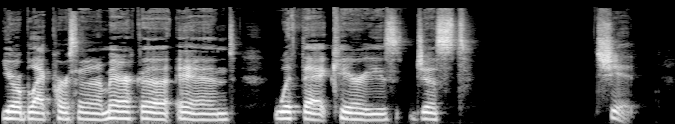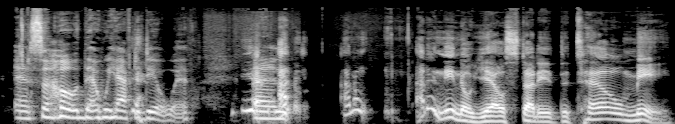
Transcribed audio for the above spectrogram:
you're a Black person in America, and with that carries just shit, and so that we have to deal with. yeah and- I, don't, I don't i didn't need no yale study to tell me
